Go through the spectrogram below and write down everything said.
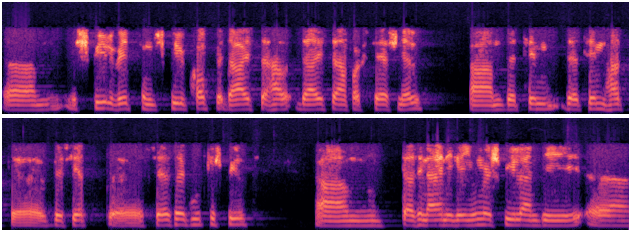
Ähm, Spielwitz und Spielkopf, da ist er, da ist er einfach sehr schnell. Ähm, der Tim, der Tim hat äh, bis jetzt äh, sehr, sehr gut gespielt. Ähm, da sind einige junge Spieler, die, äh,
